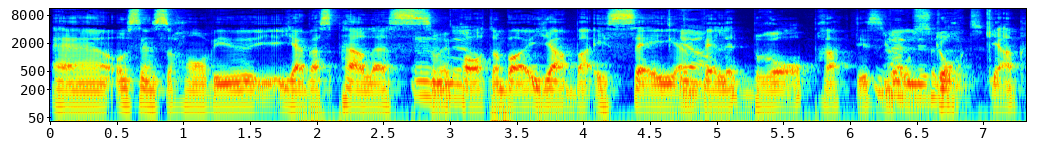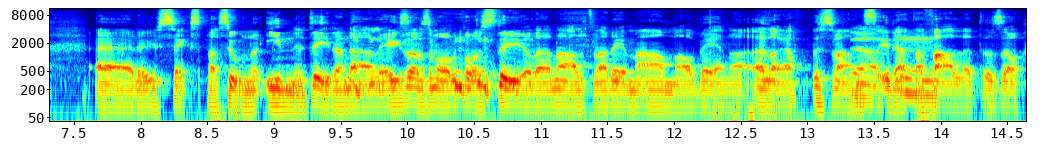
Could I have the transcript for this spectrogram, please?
Eh, och sen så har vi ju Jabbas Palace som vi ja. pratade om. Bara Jabba i sig, en väldigt bra praktisk docka. Eh, Det är ju sex personer inuti den där liksom som håller på och styr den och allt vad det är med armar och ben, eller ja, svans Ja. i detta fallet och så.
